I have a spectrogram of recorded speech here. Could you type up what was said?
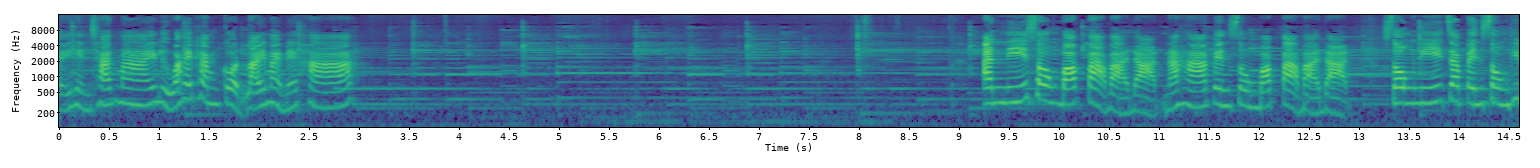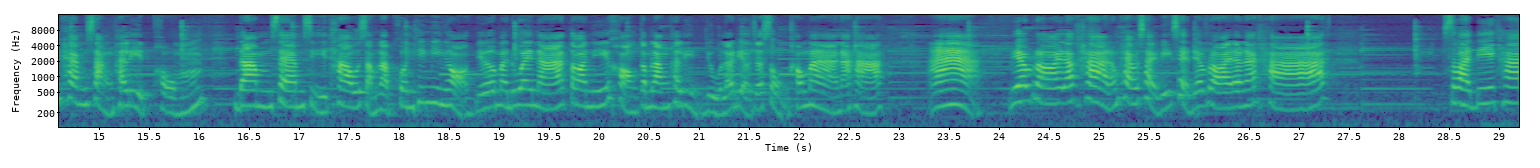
ย เห็นชัดไหมหรือว่าให้แพมกดไลค์ใหม่ไหมคะ อันนี้ทรงบ๊อบป่าบาดาดนะคะ เป็นทรงบ๊อบป่าบาดาด ทรงนี้จะเป็นทรงที่แพมสั่งผลิตผมดำแซมสีเทาสำหรับคนที่มีหงอกเยอะมาด้วยนะ ตอนนี้ของกำลังผลิตอยู่แล้วเดี๋ยวจะส่งเข้ามานะคะอ่าเรียบร้อยแล้วค่ะน้องแพมใส่วิกเสร็จเรียบร้อยแล้วนะคะ สวัสดีค่ะ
